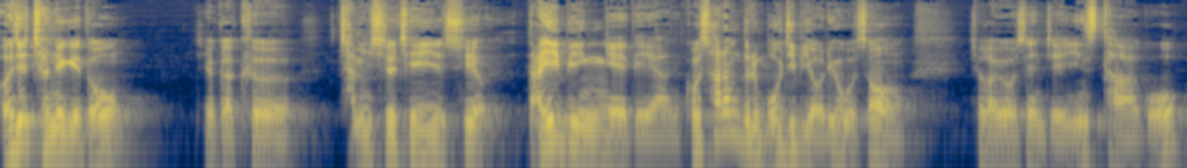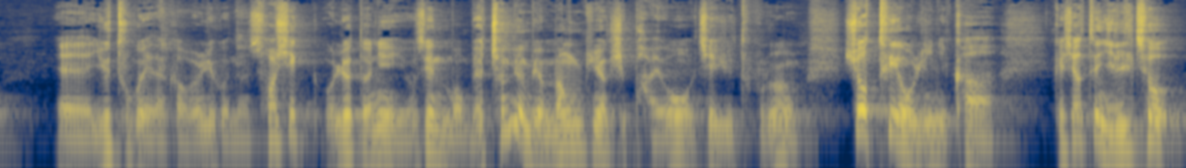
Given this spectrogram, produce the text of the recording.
어제 저녁에도 제가 그 잠실 제2 수영 다이빙에 대한 그 사람들을 모집이 어려워서 제가 요새 이제 인스타하고 에, 유튜브에다가 올리거든요. 소식 올렸더니 요새는 뭐 몇천 명, 몇만 명씩 봐요. 제 유튜브를. 쇼트에 올리니까. 그 쇼트는 1초,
